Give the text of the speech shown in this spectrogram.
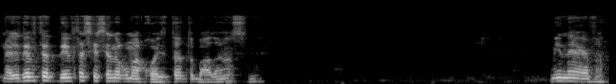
Mas eu devo, ter, devo estar esquecendo alguma coisa, tanto balanço, né? Minerva.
